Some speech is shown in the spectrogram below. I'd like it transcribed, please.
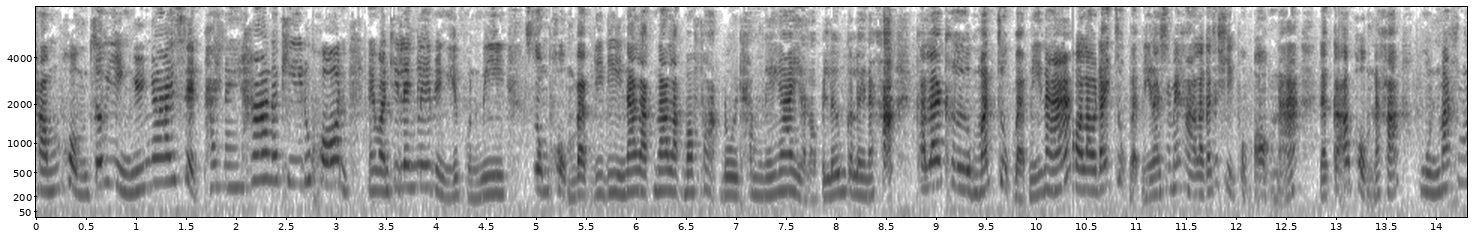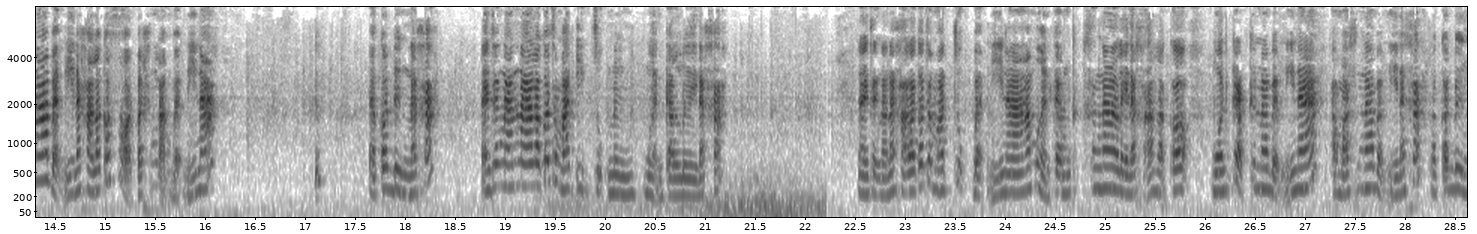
ทำผมเจ้าหญิงง่ายๆ เสร็จภายใน 5 นาทีทุกคน ในวันที่เร่งรีบอย่างนี้ฝนมีทรงผมแบบดีๆ น่ารักน่ารักมาฝากโดยทำง่ายๆ เดี๋ยวเราไปเริ่มกันเลยนะคะขั้นแรกคือมัดจุกแบบนี้นะ พอเราได้จุกแบบนี้แล้วใช่ไหมคะ เราก็จะฉีกผมออกนะ แล้วก็เอาผมนะคะ หมุนมาข้างหน้าแบบนี้นะคะ แล้วก็สอดไปข้างหลังแบบนี้นะ แล้วก็ดึงนะคะ หลังจากนั้นนะเราก็จะมัดอีกจุกหนึ่งเหมือนกันเลยนะคะหลังจากนั้นนะคะเราก็จะมัดจุกแบบนี้นะ เหมือนกันข้างหน้าเลยนะคะ แล้วก็ม้วนกลับขึ้นมาแบบนี้นะ เอามาข้างหน้าแบบนี้นะคะ แล้วก็ดึง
